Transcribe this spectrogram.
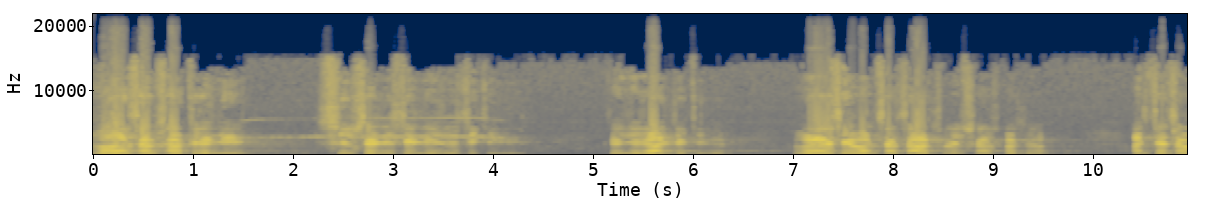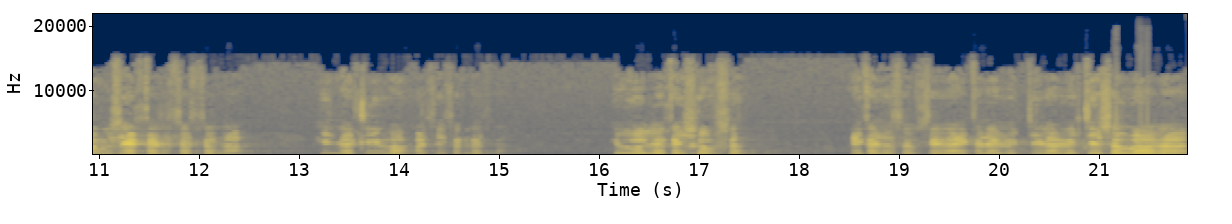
बाळासाहेब ठाकरेंनी शिवसेनेची निर्मिती केली त्यांनी राज्य केलं. मराठी माणसाचा आत्मविश्वास होता आणि त्याचा उल्लेख करत असताना ही नकली बापाची संघटना. हे बोलले काही शोभतं एखाद्या संस्थेला एखाद्या व्यक्तीला व्यक्ती समूहाला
